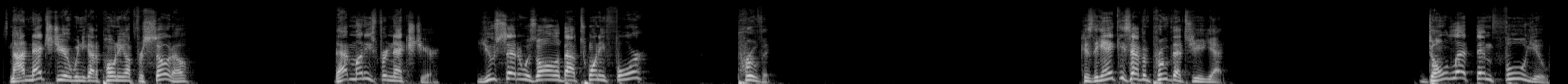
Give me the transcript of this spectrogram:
It's not next year when you got to pony up for Soto. That money's for next year. You said it was all about 24. Prove it. Because the Yankees haven't proved that to you yet. Don't let them fool you.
